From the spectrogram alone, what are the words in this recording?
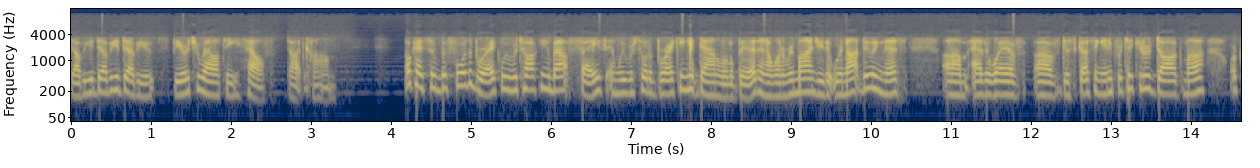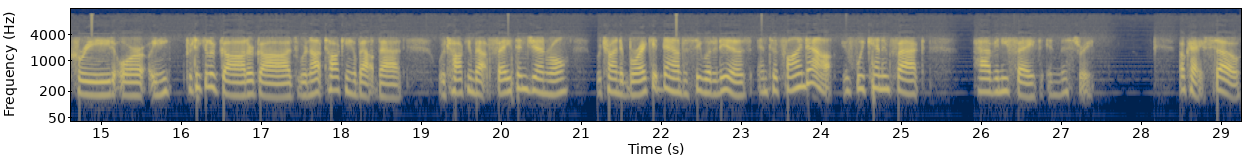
www.spiritualityhealth.com. Okay, so before the break, we were talking about faith, and we were sort of breaking it down a little bit. And I want to remind you that we're not doing this um, as a way of, of discussing any particular dogma or creed or any particular god or gods. We're not talking about that. We're talking about faith in general. We're trying to break it down to see what it is and to find out if we can, in fact, have any faith in mystery. Okay, so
